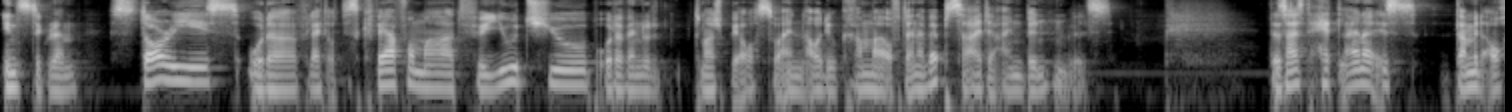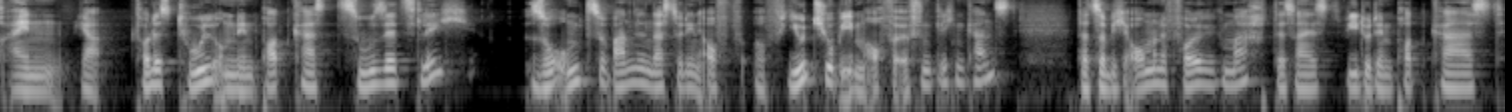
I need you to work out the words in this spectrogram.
Instagram Stories oder vielleicht auch das Querformat für YouTube oder wenn du zum Beispiel auch so ein Audiogramm mal auf deiner Webseite einbinden willst. Das heißt, Headliner ist damit auch ein ja, tolles Tool, um den Podcast zusätzlich so umzuwandeln, dass du den auf, auf YouTube eben auch veröffentlichen kannst. Dazu habe ich auch mal eine Folge gemacht. Das heißt, wie du den Podcast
